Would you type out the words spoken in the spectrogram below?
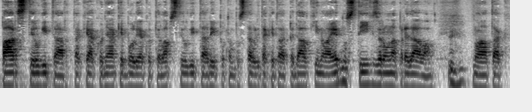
pár styl gitar, také ako nejaké boli ako tie lap styl gitary, potom postavili takéto aj pedálky, no a jednu z tých zrovna predával. Uh-huh. No a tak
